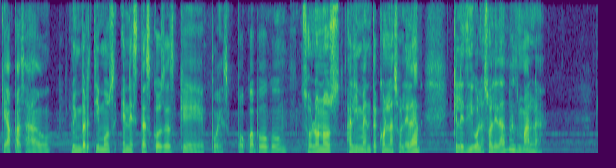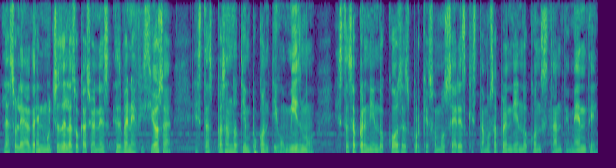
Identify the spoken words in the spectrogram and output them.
qué ha pasado, lo invertimos en estas cosas que pues poco a poco solo nos alimenta con la soledad. Que les digo, la soledad no es mala. La soledad en muchas de las ocasiones es beneficiosa. Estás pasando tiempo contigo mismo, estás aprendiendo cosas porque somos seres que estamos aprendiendo constantemente.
